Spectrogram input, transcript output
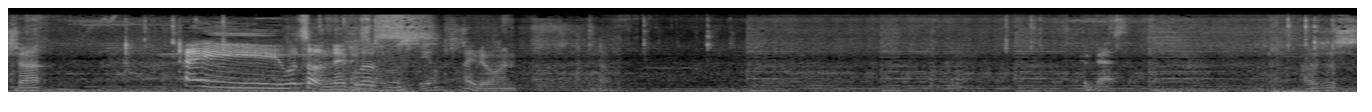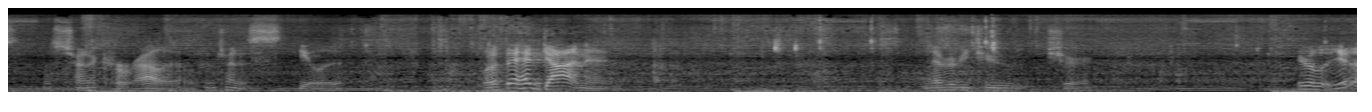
Nice shot. Hey, what's up, Nicholas? How you doing? Good pass. though. I was just I was trying to corral it. I wasn't trying to steal it. What if they had gotten it? Never be too sure. You're, you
